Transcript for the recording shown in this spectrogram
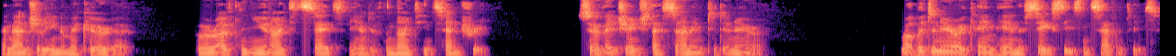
and Angelina Mercurio, who arrived in the United States at the end of the nineteenth century, so they changed their surname to De Niro. Robert De Niro came here in the sixties and seventies.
